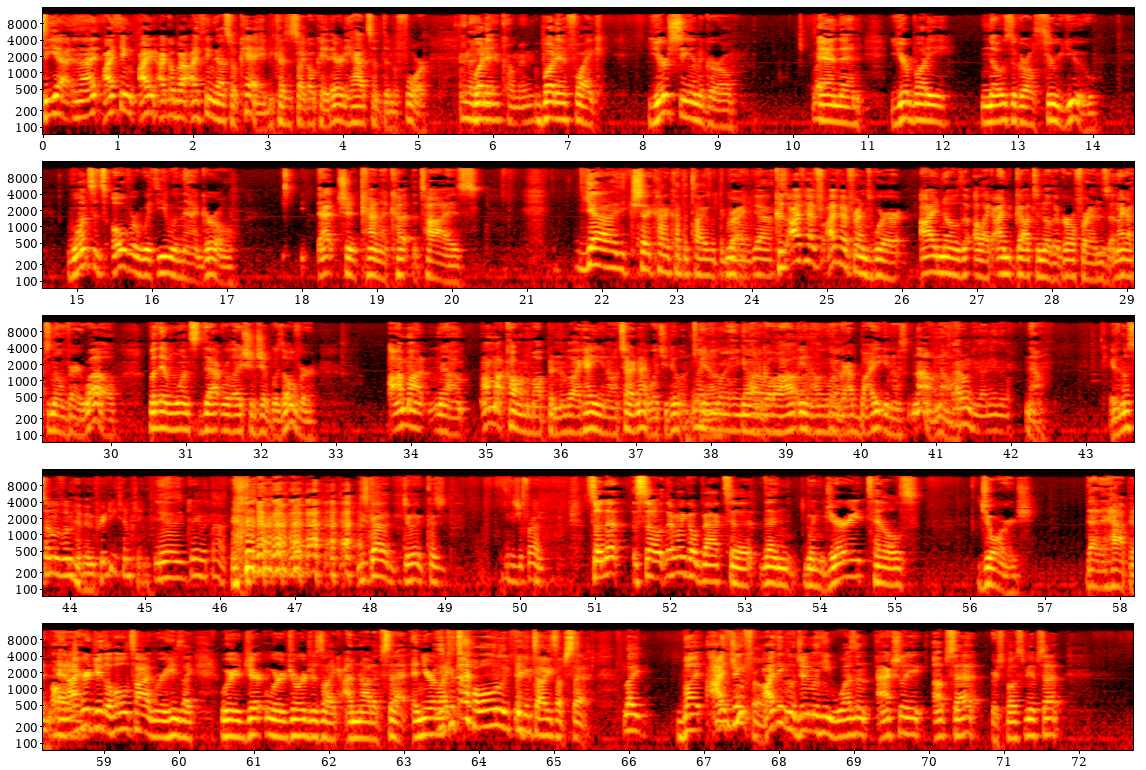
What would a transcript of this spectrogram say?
See, yeah, and I, I think I, I go back. I think that's okay because it's like okay, they already had something before. And then But you it- come in. But if like you're seeing a girl, Like- and then your buddy knows the girl through you, once it's over with you and that girl, that should kind of cut the ties. Yeah, you should kind of cut the ties with the girl. Right. Yeah. Because I've had I've had friends where I know that like I got to know their girlfriends and I got to know them very well, but then once that relationship was over, I'm not you know, I'm not calling them up and be like, hey, you know, it's Saturday night. What you doing? No, you you know, wanna hang you want out, to go out? You know, you want to yeah. grab a bite? You know, no, no, I don't do that either. no. Even though some of them have been pretty tempting. Yeah, I agree with that. you just gotta do it because he's your friend. So that so then we go back to then when Jerry tells George that it happened, and Oh. I heard you the whole time where he's like where Jer- where George is like I'm not upset, and you're You like, could totally freaking tell he's upset. Like, but I think? I think legitimately he wasn't actually upset or supposed to be upset.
